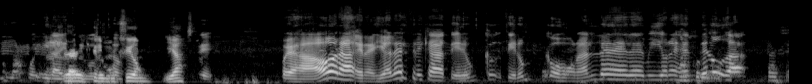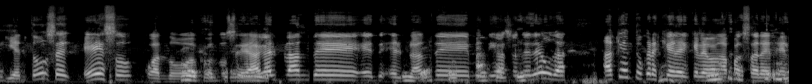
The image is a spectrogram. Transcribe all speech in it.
la la distribución. distribución, ya. Sí. Pues ahora energía eléctrica tiene un, co- tiene un cojonal de, de millones en deuda y entonces eso cuando, cuando se haga el plan de el plan de mitigación de deuda, ¿a quién tú crees que le, que le van a pasar el, el?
